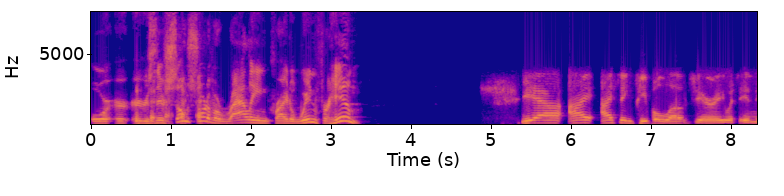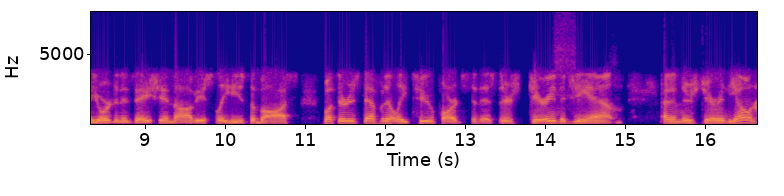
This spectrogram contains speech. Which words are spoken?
or, or, or is there some sort of a rallying cry to win for him? Yeah, I I think people love Jerry within the organization. Obviously, he's the boss, but there's definitely two parts to this. There's Jerry the GM, and then there's Jerry the owner,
